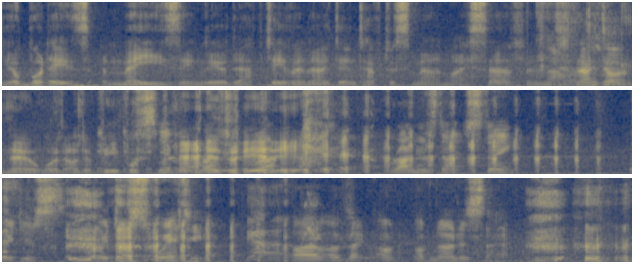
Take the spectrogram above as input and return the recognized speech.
your body is amazingly adaptive, and I didn't have to smell myself, and No, I don't know what other people smell but run- really. run- runners don't stink. We're just we're just sweaty. Yeah. I, I've, I've, I've noticed that.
